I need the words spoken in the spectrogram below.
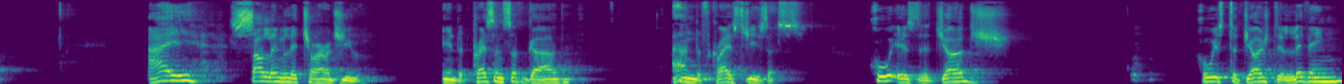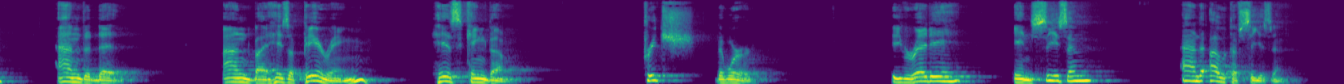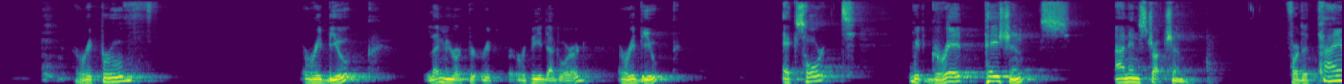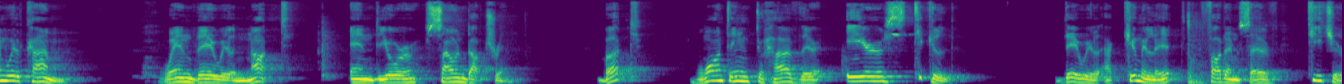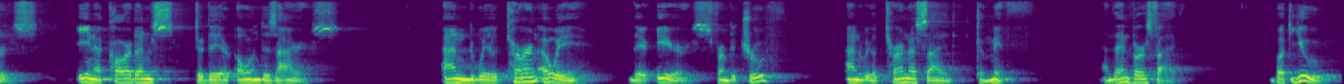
I solemnly charge you in the presence of God and of Christ Jesus, who is the judge, who is to judge the living and the dead, and by his appearing, his kingdom. Preach the word. Be ready in season and out of season. Reprove, rebuke. Let me re- re- repeat that word. Rebuke. Exhort with great patience and instruction. For the time will come when they will not endure sound doctrine, but wanting to have their ears tickled, they will accumulate for themselves teachers in accordance to their own desires and will turn away their ears from the truth and will turn aside to myth. And then verse five. But you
